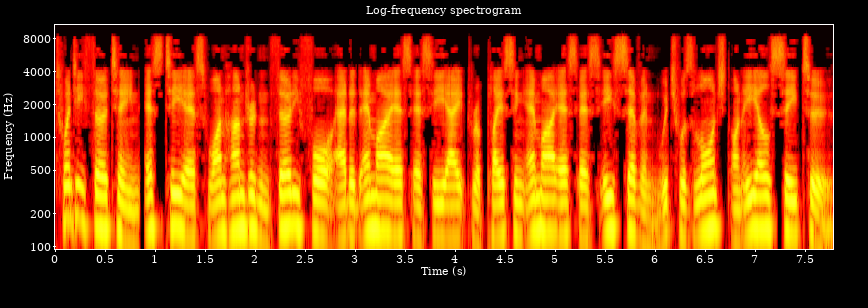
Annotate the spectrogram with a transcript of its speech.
2013 STS-134 added MISSE-8 replacing MISSE-7 which was launched on ELC-2.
